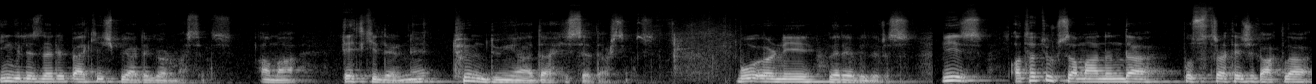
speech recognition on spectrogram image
İngilizleri belki hiçbir yerde görmezsiniz. Ama etkilerini tüm dünyada hissedersiniz. Bu örneği verebiliriz. Biz Atatürk zamanında bu stratejik akla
